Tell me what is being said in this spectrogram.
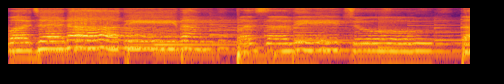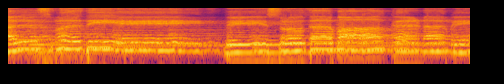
വചനാതീതം പ്രസവിച്ചു. തൽസ്മൃതിയെ വിശ്രുതമാക്കണമേ.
